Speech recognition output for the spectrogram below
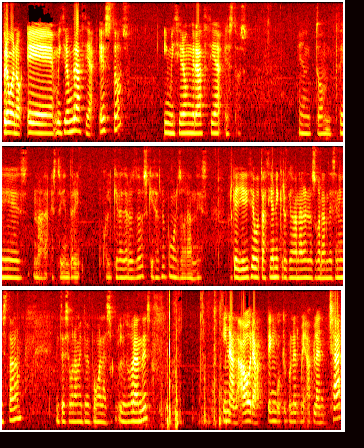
Pero bueno eh, me hicieron gracia estos y me hicieron gracia estos entonces nada estoy entre cualquiera de los dos. Quizás me pongo los grandes. Porque ayer hice votación y creo que ganaron los grandes en Instagram. Entonces seguramente me pongo las- los grandes. Y nada, ahora tengo que ponerme a planchar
